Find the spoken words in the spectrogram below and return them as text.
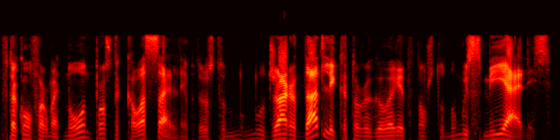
в таком формате, но он просто колоссальный, потому что, ну, ну Джаред Дадли, который говорит о том, что, ну, мы смеялись,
